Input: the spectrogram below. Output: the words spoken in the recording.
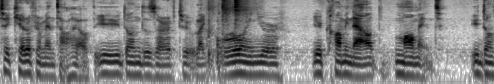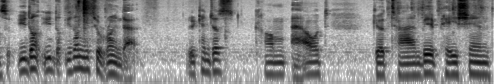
Take care of your mental health. You don't deserve to like ruin your your coming out moment. You don't you don't you don't you don't need to ruin that. You can just come out good time be patient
